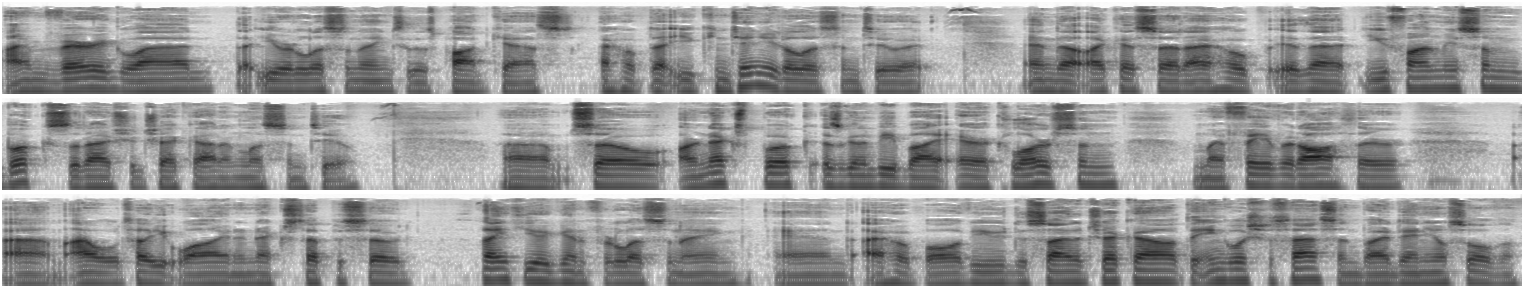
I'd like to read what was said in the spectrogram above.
I'm very glad that you are listening to this podcast. I hope that you continue to listen to it. And uh, like I said, I hope that you find me some books that I should check out and listen to. Um, so, our next book is going to be by Erik Larson, my favorite author. Um, I will tell you why in the next episode. Thank you again for listening, and I hope all of you decide to check out The English Assassin by Daniel Silva.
